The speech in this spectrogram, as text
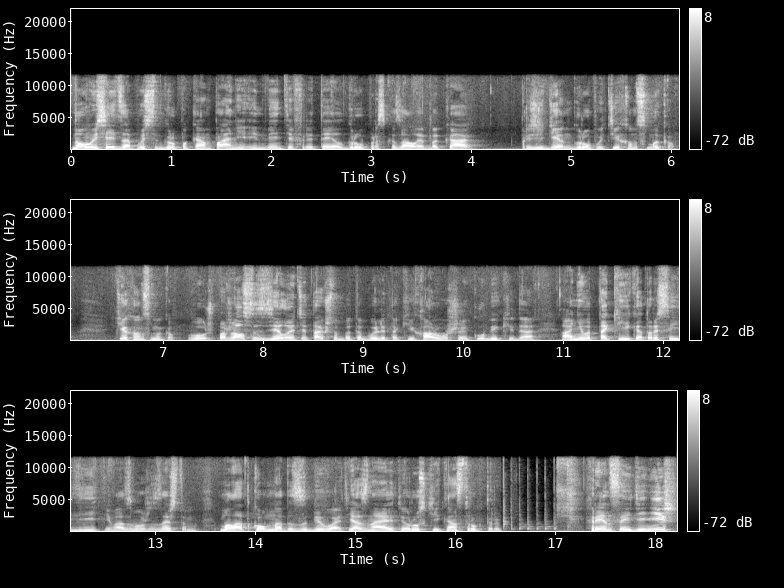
Новую сеть запустит группа компаний Inventive Retail Group, рассказал РБК президент группы Тихон Смыков. Тихон Смыков, вы уж, пожалуйста, сделайте так, чтобы это были такие хорошие кубики, да, а не вот такие, которые соединить невозможно, знаешь, там молотком надо забивать. Я знаю эти русские конструкторы. Хрен соединишь,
